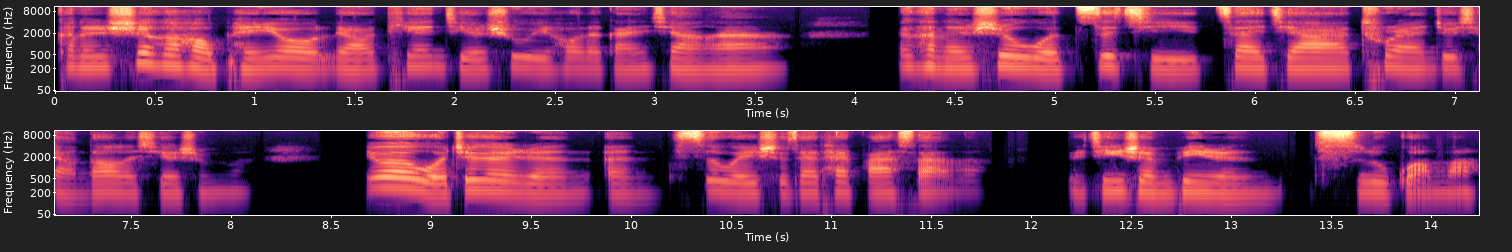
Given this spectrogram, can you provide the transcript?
可能是和好朋友聊天结束以后的感想啊。也可能是我自己在家突然就想到了些什么，因为我这个人，嗯，思维实在太发散了，有精神病人思路广嘛。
